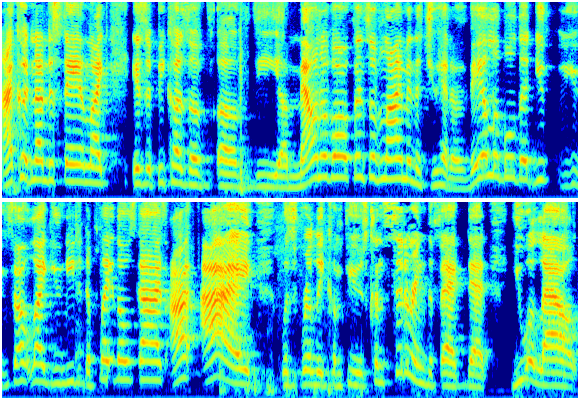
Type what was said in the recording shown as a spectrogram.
I couldn't understand. Like, is it because of of the amount of offensive linemen that you had available that you you felt like you needed to play those guys? I I was really confused, considering the fact that you allowed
